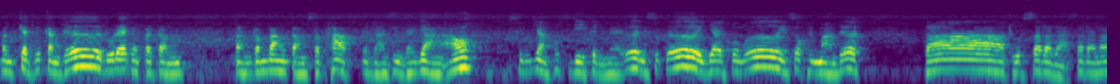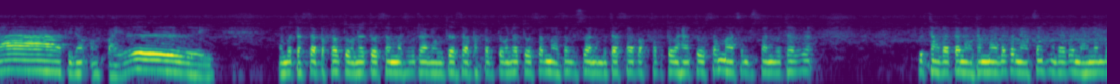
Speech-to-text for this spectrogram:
บันเก็ตด้วยกันเด้อดูแลกันไปตามตามกำลังตามสภาพเป็นหลายสิ่งหลายอย่างเอาสิ่งทุกอย่างพูดดีขึ้นแม่เอ้ยสุขเอ้ยยายคงเอ้ยโชคให้มานเด้อสาธุสาดาสาดาพี่น้องออกไปเอ้ย นะโมตัสสะปะคะวะโตนะโตสัมมาสัมพุทธัสสะนะโมตัสสะปะคะวะโตนะโตสัมมาสัมพุทธัสสะนะโมตัสสะปะคะวะโตนะโตสัมมาสัมพุทธัสสะนะโมตัสสะพุทธังรัตนังธรรมังรัตนังสังฆังรัตนังนะโม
